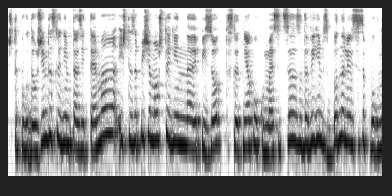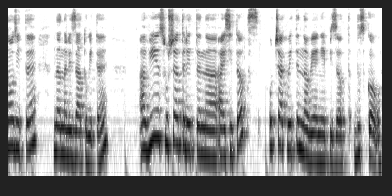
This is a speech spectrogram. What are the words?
Ще продължим да следим тази тема и ще запишем още един епизод след няколко месеца, за да видим сбъднали ли са прогнозите на анализаторите. А вие, слушателите на IC Talks, очаквайте новия ни епизод. До скоро!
